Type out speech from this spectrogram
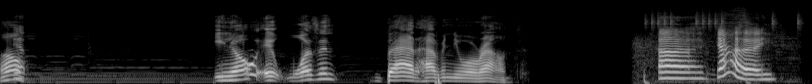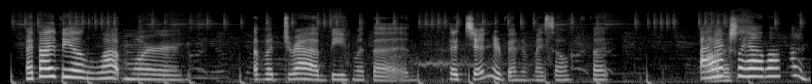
Well, Yep. you know, it wasn't bad having you around. Uh, yeah, I, I thought it'd be a lot more of a drab being with a, a gender bend of myself, but I actually had a lot of fun.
